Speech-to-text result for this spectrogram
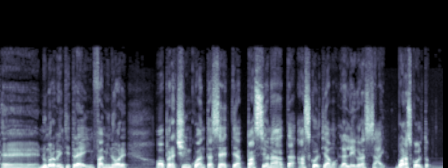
eh, numero 23 in Fa minore, opera 57 appassionata, ascoltiamo l'Allegro assai. Buon ascolto!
